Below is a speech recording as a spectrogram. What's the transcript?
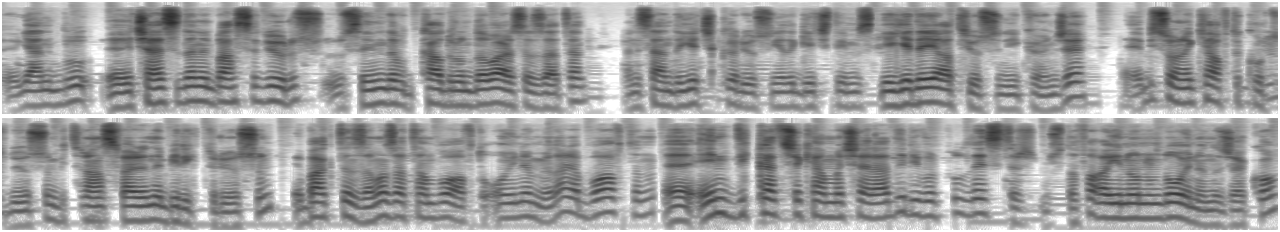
e, yani bu e, Chelsea'den bahsediyoruz. Senin de kadronda varsa zaten hani sen de ya çıkarıyorsun ya da geçtiğimiz ya yedeğe atıyorsun ilk önce. E, bir sonraki hafta kurtuluyorsun. Bir transferini biriktiriyorsun. E, baktığın zaman zaten bu hafta oynamıyorlar. Ya bu haftanın e, en dikkat çeken maçı herhalde Liverpool-Leicester. Mustafa ayın 10'unda oynanacak o.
